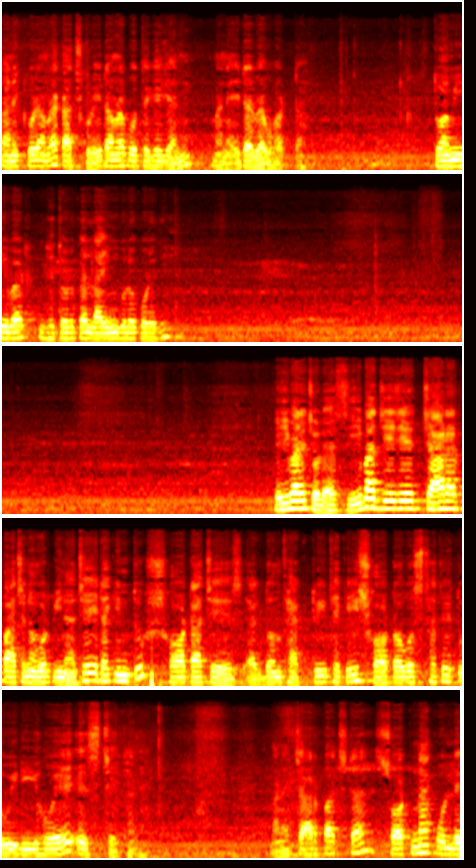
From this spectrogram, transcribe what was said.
কানেক্ট করে আমরা কাজ করি। এটা আমরা প্রত্যেকেই জানি মানে এটার ব্যবহারটা। তো আমি এবার ভেতরকার লাইনগুলো করে দিই। এইবারে চলে আসছি। এবার যে যে চার আর পাঁচ নম্বর পিন আছে, এটা কিন্তু শর্ট আছে, একদম ফ্যাক্টরি থেকেই শর্ট অবস্থাতে তৈরি হয়ে এসছে এখানে। মানে চার পাঁচটা শর্ট না করলে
